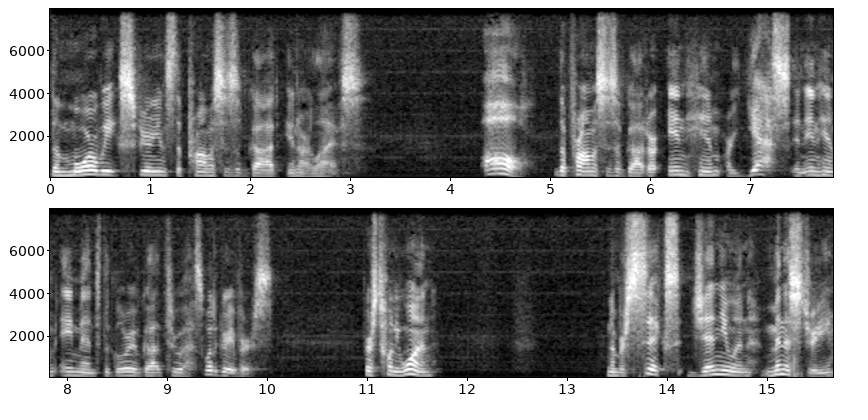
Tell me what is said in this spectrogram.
the more we experience the promises of God in our lives. All the promises of God are in Him, are yes, and in Him, amen, to the glory of God through us. What a great verse. Verse 21, number six, genuine ministry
